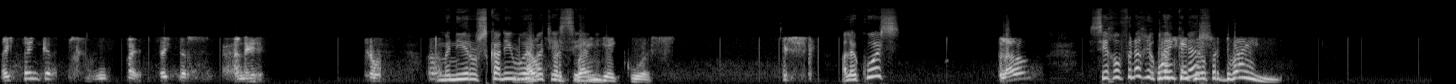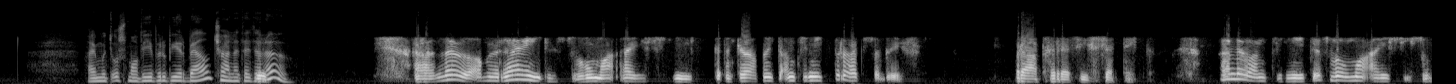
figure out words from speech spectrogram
Ek dink dit my syters en ek Meneer, ons kan nie hoor nou wat jy sê nie. jy koos. Hallo Koos, Hallo? sê gou vinnig jou Koos jy het nou verdwyn. Hy moet ons maar weer probeer bel. Charlotte, hallo. Hallo, Amarei, dis Roma Eis. Kan ek graag met Antonie praat asseblief? Praat gerus hier sit ek. Hallo Antonie, dis Roma Eis hier.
